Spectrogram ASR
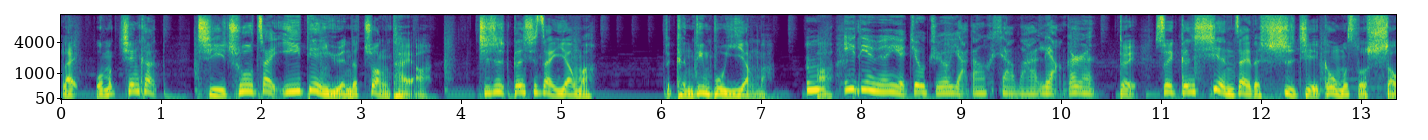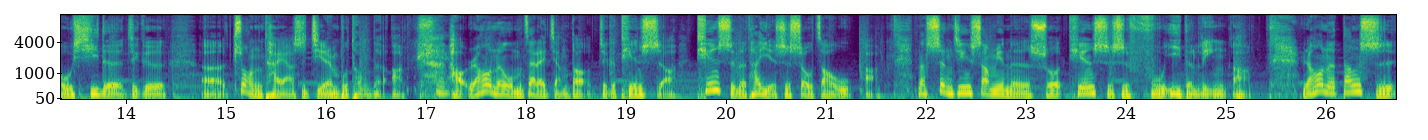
来，我们先看起初在伊甸园的状态啊，其实跟现在一样吗？这肯定不一样嘛。啊，伊甸园也就只有亚当和夏娃两个人。对，所以跟现在的世界，跟我们所熟悉的这个呃状态啊，是截然不同的啊。好，然后呢，我们再来讲到这个天使啊，天使呢，它也是受造物啊。那圣经上面呢说，天使是服役的灵啊。然后呢，当时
